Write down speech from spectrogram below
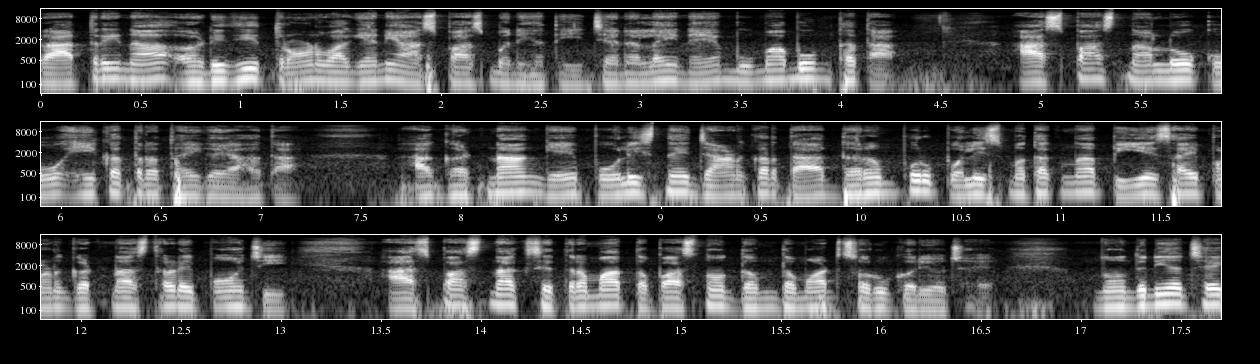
રાત્રિના અઢીથી ત્રણ વાગ્યાની આસપાસ બની હતી, જેને લઈને બૂમાબૂમ થતાં આસપાસના લોકો એકત્ર થઈ ગયા હતા. આ ઘટના અંગે પોલીસને જાણ કરતાં ધરમપુર પોલીસ મથકના પીએસઆઈ પણ ઘટના સ્થળે પહોંચી આસપાસના ક્ષેત્રમાં તપાસનો ધમધમાટ શરૂ કર્યો છે. નોંધનીય છે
